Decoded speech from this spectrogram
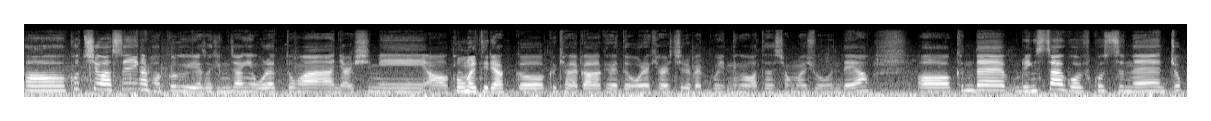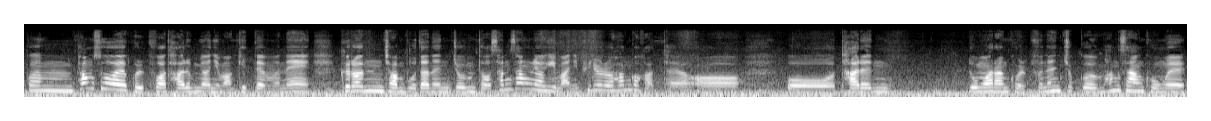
어, 코치와 스윙을 바꾸기 위해서 굉장히 오랫동안 열심히 어, 공을 들였고 그 결과가 그래도 올해 결실을 맺고 있는 것 같아서 정말 좋은데요. 어, 근데 링스타일 골프 코스는 조금 평소의 골프와 다른 면이 많기 때문에 그런 점보다는 좀 더 상상력이 많이 필요로 한 것 같아요. 어, 뭐 다른 노멀한 골프는 조금 항상 공을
